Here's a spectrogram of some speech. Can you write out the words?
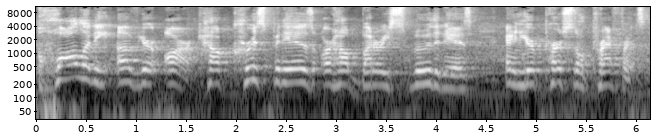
quality of your arc, how crisp it is or how buttery smooth it is, and your personal preference.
